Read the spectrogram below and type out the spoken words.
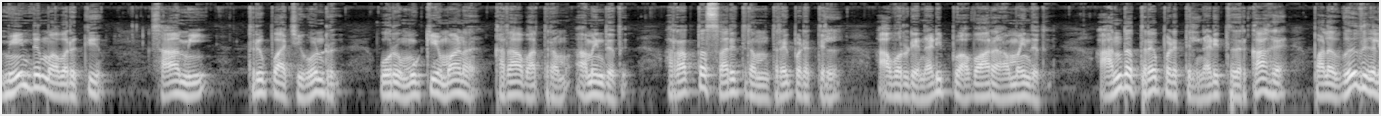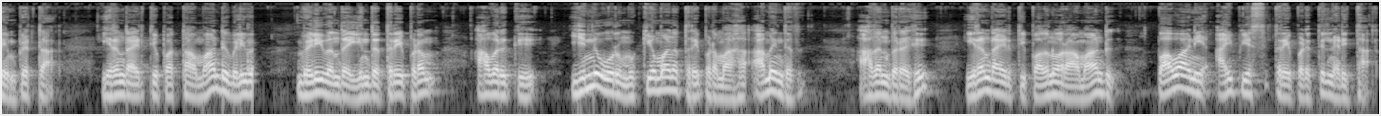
மீண்டும் அவருக்கு சாமி திருப்பாச்சி ஒன்று ஒரு முக்கியமான கதாபாத்திரம் அமைந்தது. இரத்த சரித்திரம் திரைப்படத்தில் அவருடைய நடிப்பு அவ்வாறு அமைந்தது. அந்த திரைப்படத்தில் நடித்ததற்காக பல விருதுகளையும் பெற்றார். இரண்டாயிரத்தி பத்தாம் ஆண்டு வெளிவ வெளிவந்த இந்த திரைப்படம் அவருக்கு இன்னும் ஒரு முக்கியமான திரைப்படமாக அமைந்தது. அதன் பிறகு இரண்டாயிரத்தி பதினோராம் ஆண்டு பவானி ஐபிஎஸ் திரைப்படத்தில் நடித்தார்.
